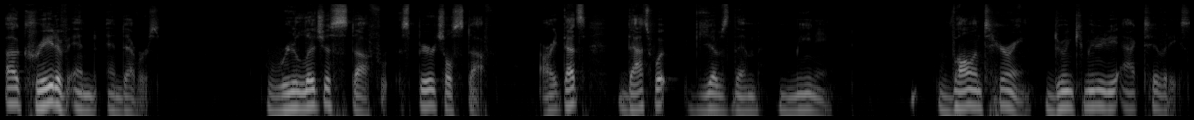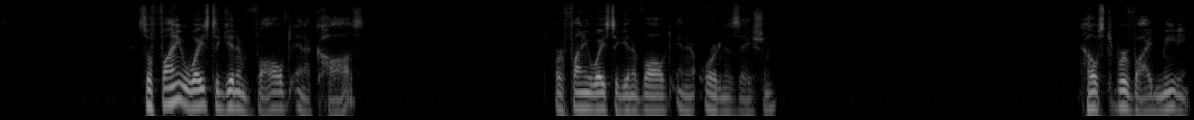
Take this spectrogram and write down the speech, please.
Uh, creative en- endeavors, religious stuff, spiritual stuff. All right, that's that's what gives them meaning. Volunteering, doing community activities. So finding ways to get involved in a cause or finding ways to get involved in an organization helps to provide meaning.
